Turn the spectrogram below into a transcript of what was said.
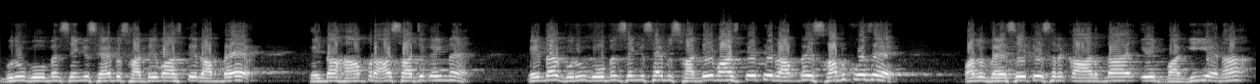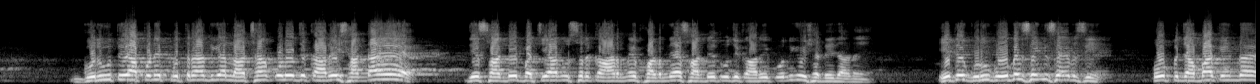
ਗੁਰੂ ਗੋਬਿੰਦ ਸਿੰਘ ਸਾਹਿਬ ਸਾਡੇ ਵਾਸਤੇ ਰੱਬ ਹੈ। ਕਹਿੰਦਾ, ਹਾਂ ਭਰਾ, ਸੱਚ ਕਹਿੰਦਾ ਕਹਿੰਦਾ, ਗੁਰੂ ਗੋਬਿੰਦ ਸਿੰਘ ਸਾਹਿਬ ਸਾਡੇ ਵਾਸਤੇ ਤੇ ਰੱਬ ਹੈ, ਸਭ ਕੁਝ ਹੈ। ਪਰ ਵੈਸੇ ਤੇ ਸਰਕਾਰ ਦਾ ਇਹ ਬਾਗੀ ਹੈ ਨਾ, ਗੁਰੂ ਤੇ ਆਪਣੇ ਪੁੱਤਰਾਂ ਦੀਆਂ ਲਾਸ਼ਾਂ ਕੋਲੋਂ ਜਕਾਰੇ ਛੱਡ ਆਇਆ ਜੇ ਸਾਡੇ ਬੱਚਿਆਂ ਨੂੰ ਸਰਕਾਰ ਨੇ ਫੜ ਲਿਆ, ਸਾਡੇ ਤੋਂ ਜਕਾਰੇ ਕੋ ਨਹੀਂ ਉਹ ਛੱਡੇ ਜਾਣੇ? ਇਹ ਤੇ ਗੁਰੂ ਗੋਬਿੰਦ ਸਿੰਘ ਸਾਹਿਬ ਸੀ। ਉਹ ਪੰਜਾਬਾ ਕਹਿੰਦਾ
